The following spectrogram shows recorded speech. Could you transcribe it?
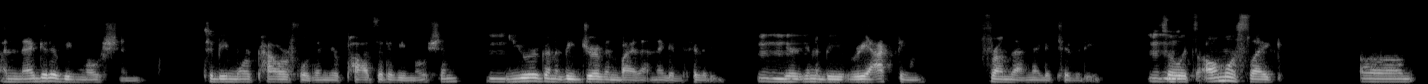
a negative emotion to be more powerful than your positive emotion, mm-hmm. you're going to be driven by that negativity. Mm-hmm. You're going to be reacting from that negativity. Mm-hmm. So it's almost like um,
